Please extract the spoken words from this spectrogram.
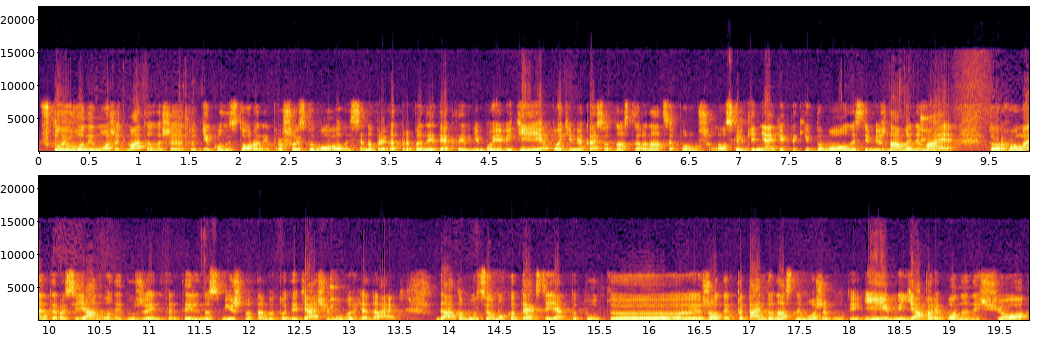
Вплив вони можуть мати лише тоді, коли сторони про щось домовилися. Наприклад, припинити активні бойові дії, а потім якась одна сторона це порушила. Оскільки ніяких таких домовленостей між нами немає, то аргументи росіян вони дуже інфантильно, смішно там і по-дитячому виглядають. Да, тому в цьому контексті, якби тут е, жодних питань до нас не може бути. І я переконаний, що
